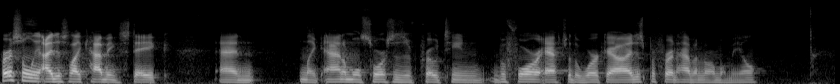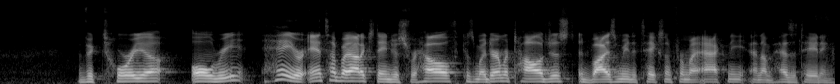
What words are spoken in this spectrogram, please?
Personally, I just like having steak and like animal sources of protein before or after the workout. I just prefer to have a normal meal. Victoria Ulri, hey, are antibiotics dangerous for health? Because my dermatologist advised me to take some for my acne and I'm hesitating.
